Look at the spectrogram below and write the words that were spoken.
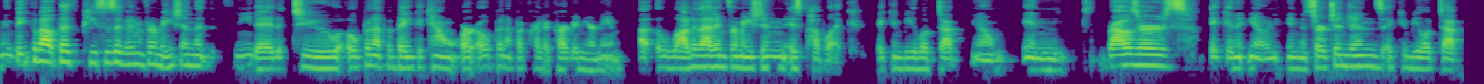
I mean, think about the pieces of information that's needed to open up a bank account or open up a credit card in your name. A, lot of that information is public. It can be looked up, you know, in browsers. It can, you know, in the search engines, it can be looked up.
